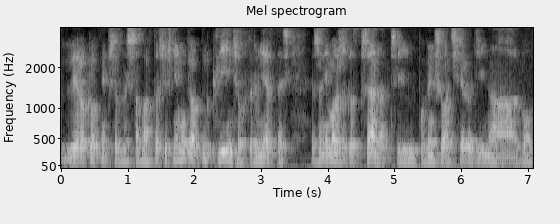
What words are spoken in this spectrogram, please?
wielokrotnie przewyższa wartość. Już nie mówię o tym klinczu, w którym jesteś, że nie możesz go sprzedać, czyli powiększyła ci się rodzina, albo,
